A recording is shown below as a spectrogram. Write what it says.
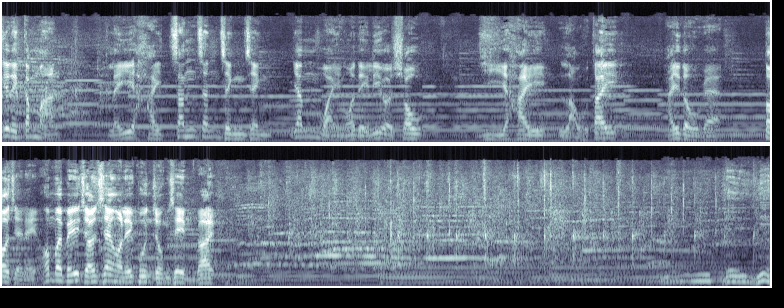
之你今晚你係真真正正因為我哋呢個 show 而係留低喺度嘅，多謝你。可唔可以俾啲掌聲我哋啲觀眾先？唔該。離夜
